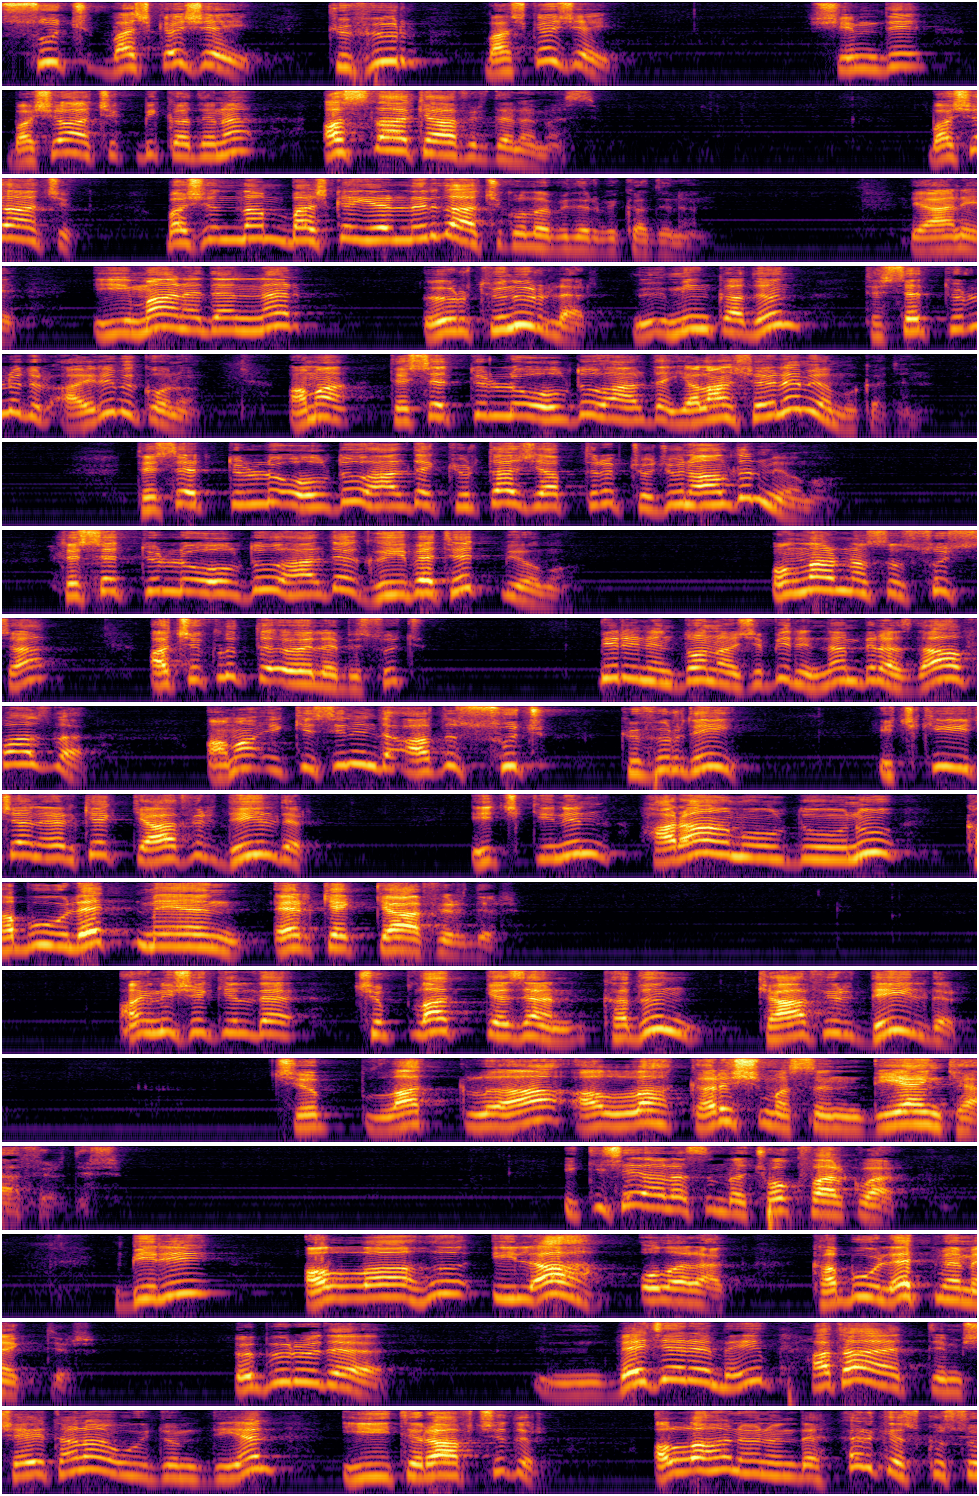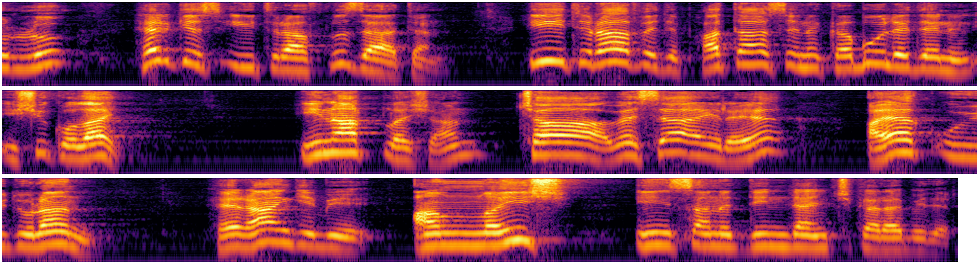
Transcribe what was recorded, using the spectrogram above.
Suç başka şey, küfür başka şey. Şimdi başı açık bir kadına asla kafir denemez. Başı açık. Başından başka yerleri de açık olabilir bir kadının. Yani iman edenler örtünürler. Mümin kadın tesettürlüdür ayrı bir konu. Ama tesettürlü olduğu halde yalan söylemiyor mu kadın? Tesettürlü olduğu halde kürtaj yaptırıp çocuğunu aldırmıyor mu? Tesettürlü olduğu halde gıybet etmiyor mu? Onlar nasıl suçsa açıklık da öyle bir suç. Birinin donajı birinden biraz daha fazla. Ama ikisinin de adı suç, küfür değil. İçki içen erkek kafir değildir. İçkinin haram olduğunu kabul etmeyen erkek kafirdir. Aynı şekilde çıplak gezen kadın kafir değildir. Çıplaklığa Allah karışmasın diyen kafirdir. İki şey arasında çok fark var. Biri Allah'ı ilah olarak kabul etmemektir. Öbürü de beceremeyip hata ettim, şeytana uydum diyen itirafçıdır. Allah'ın önünde herkes kusurlu, herkes itiraflı zaten. İtiraf edip hatasını kabul edenin işi kolay. İnatlaşan, çağa vesaireye ayak uyduran herhangi bir anlayış insanı dinden çıkarabilir.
